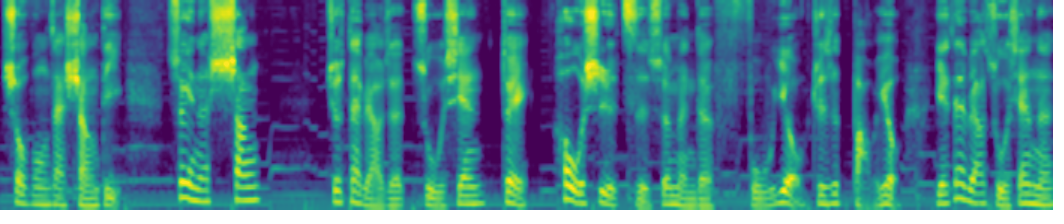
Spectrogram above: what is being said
受封在商地。所以呢，商就代表着祖先对后世子孙们的福佑，就是保佑，也代表祖先呢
